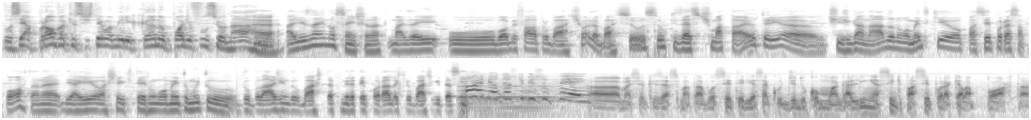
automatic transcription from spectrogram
você aprova que o sistema americano pode funcionar. né? É, a Lisa é inocente, né? Mas aí o Bob fala pro Bart: Olha, Bart, se eu, se eu quisesse te matar, eu teria te esganado no momento que eu passei por essa porta, né? E aí eu achei que teve um momento muito dublagem do Bart da primeira temporada que o Bart grita assim: Ai, meu Deus, que bicho feio. Ah, mas se eu quisesse matar você, teria sacudido como uma galinha assim que passei por aquela porta.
